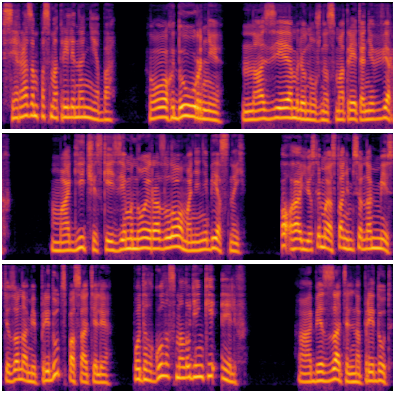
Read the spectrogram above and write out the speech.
Все разом посмотрели на небо. «Ох, дурни! На землю нужно смотреть, а не вверх. Магический земной разлом, а не небесный. А, а если мы останемся на месте, за нами придут спасатели?» — подал голос молоденький эльф. «Обязательно придут,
